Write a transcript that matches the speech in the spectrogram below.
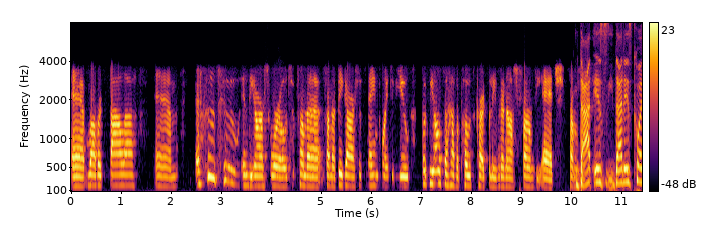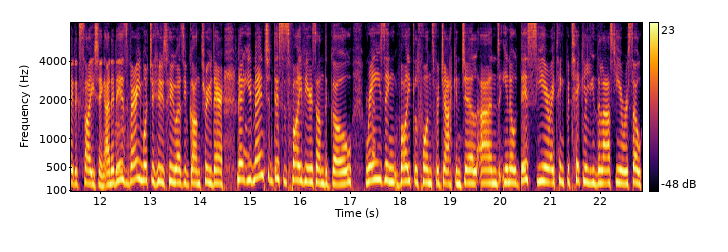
uh, Robert Ballagh, um, a who's who in the art world from a from a big artist name point of view. But we also have a postcard, believe it or not, from the Edge. From That is that is quite exciting, and it is very much a who's who as you've gone through there. Now you mentioned this is five years on the go, raising vital funds for Jack and Jill, and you know this year I think particularly the last year or so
